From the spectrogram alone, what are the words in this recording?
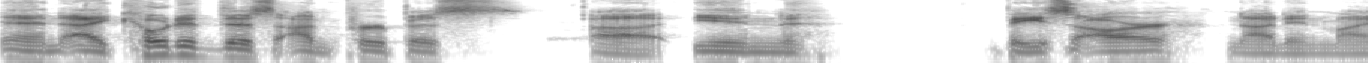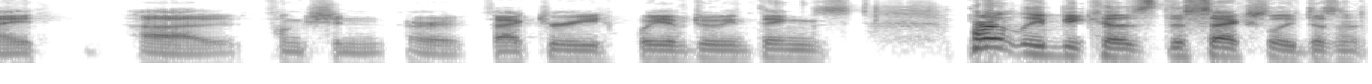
and I coded this on purpose uh, in base R, not in my uh, function or factory way of doing things, partly because this actually doesn't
